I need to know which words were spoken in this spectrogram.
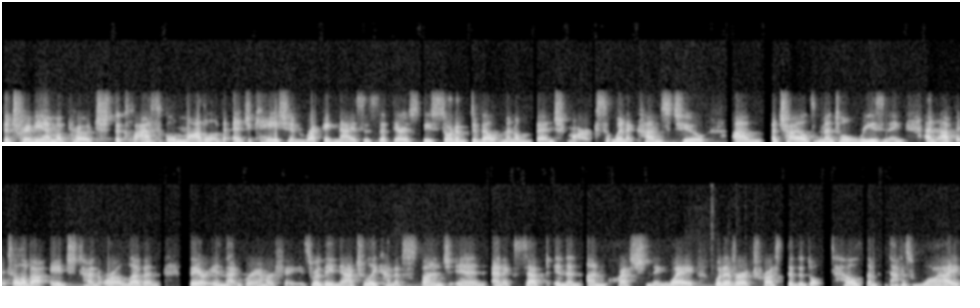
the trivium approach, the classical model of education recognizes that there's these sort of developmental benchmarks when it comes to um, a child's mental reasoning. And up until about age 10 or 11, they are in that grammar phase where they naturally kind of sponge in and accept in an unquestioning way whatever a trusted adult tells them. That is why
